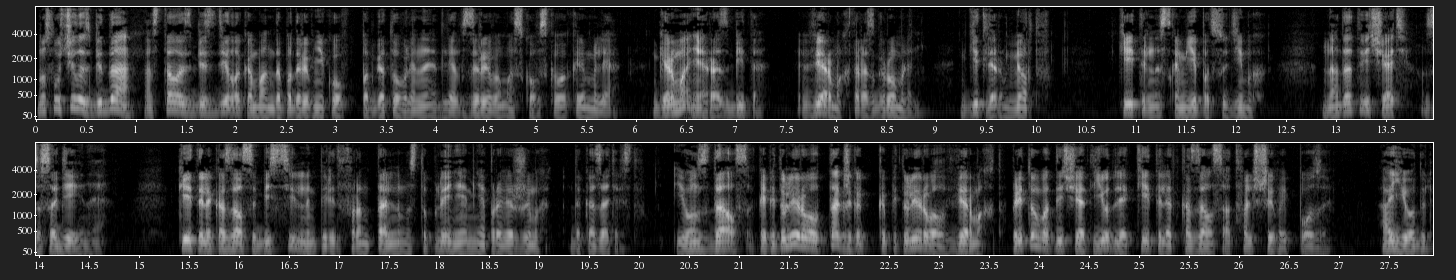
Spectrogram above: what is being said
Но случилась беда, осталась без дела команда подрывников, подготовленная для взрыва московского Кремля. Германия разбита, вермахт разгромлен, Гитлер мертв. Кейтель на скамье подсудимых. Надо отвечать за содеянное. Кейтель оказался бессильным перед фронтальным наступлением неопровержимых доказательств. И он сдался, капитулировал так же, как капитулировал Вермахт. Притом, в отличие от Йодля, Кейтель отказался от фальшивой позы. А Йодль?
